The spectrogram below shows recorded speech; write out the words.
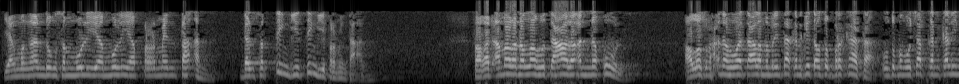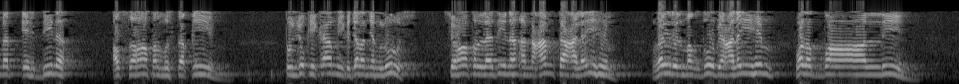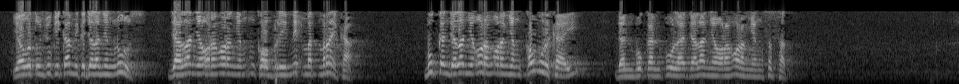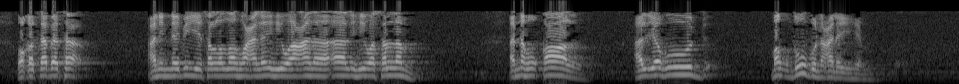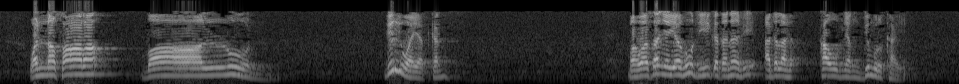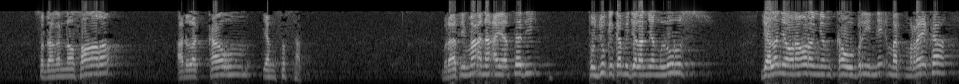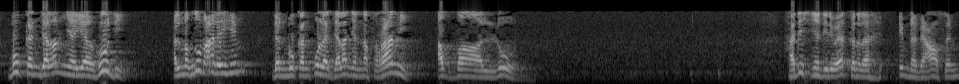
Yang mengandung semulia-mulia permintaan dan setinggi-tinggi permintaan. Faqad amarana Allah Ta'ala an naqul. Allah Subhanahu wa taala memerintahkan kita untuk berkata, untuk mengucapkan kalimat ihdina as-siratal mustaqim. Tunjuki kami ke jalan yang lurus Siratal ladina an'amta alaihim. Ghairil maghdubi alaihim. Waladdallin. Ya Allah tunjuki kami ke jalan yang lurus. Jalannya orang-orang yang engkau beri nikmat mereka. Bukan jalannya orang-orang yang kau murkai. Dan bukan pula jalannya orang-orang yang sesat. Waqad thabata عن النبي صلى الله عليه وعلى آله وسلم annahu qal al-yahud maghdubun alaihim wan nasara dallun diriwayatkan bahwasanya Yahudi kata Nabi adalah kaum yang dimurkai. Sedangkan Nasara adalah kaum yang sesat. Berarti makna ayat tadi tunjuki kami jalan yang lurus, jalannya orang-orang yang kau beri nikmat mereka, bukan jalannya Yahudi, al-maghdub alaihim, dan bukan pula jalannya Nasrani, ad-dallun. Hadisnya diriwayatkan oleh Ibn Abi Asim.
